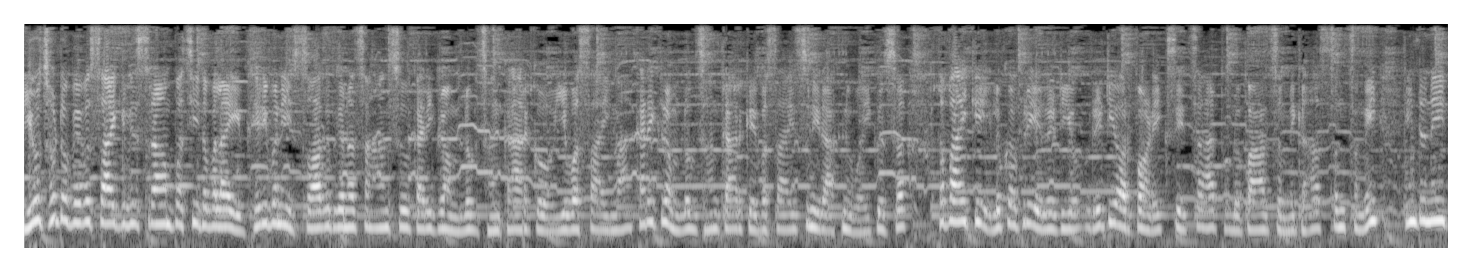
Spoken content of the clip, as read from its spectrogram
यो छोटो व्यवसायिक विश्रामपछि तपाईँलाई फेरि पनि स्वागत गर्न चाहन्छु। कार्यक्रम लोकझङ्कारको व्यवसायमा कार्यक्रम लोकझङ्कारको व्यवसाय सुनिराख्नु भएको छ। तपाईँकै लोकप्रिय रेडियो रेडियो अर्पण एक सय चार ठुलो पाँच मेगा सँगसँगै इन्टरनेट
